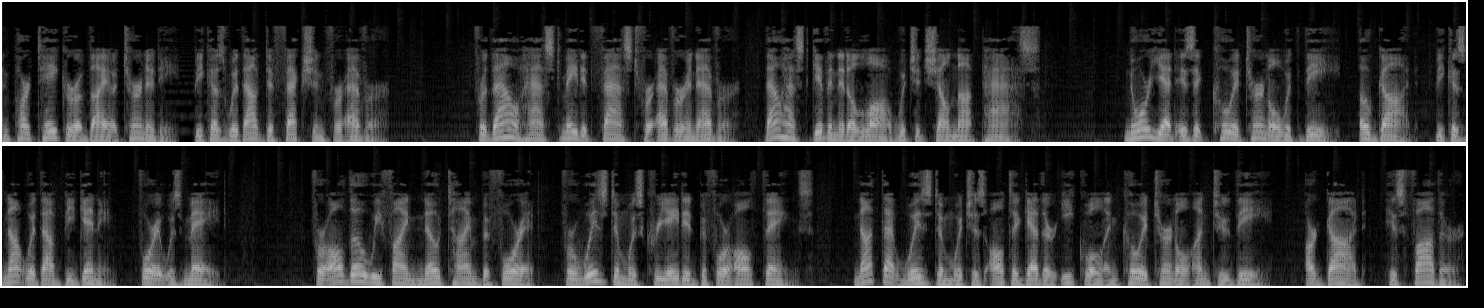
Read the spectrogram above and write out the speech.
and partaker of thy eternity, because without defection for ever. For thou hast made it fast for ever and ever, thou hast given it a law which it shall not pass. Nor yet is it coeternal with thee, O God, because not without beginning, for it was made. For although we find no time before it, for wisdom was created before all things, not that wisdom which is altogether equal and coeternal unto thee, our God, his Father,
